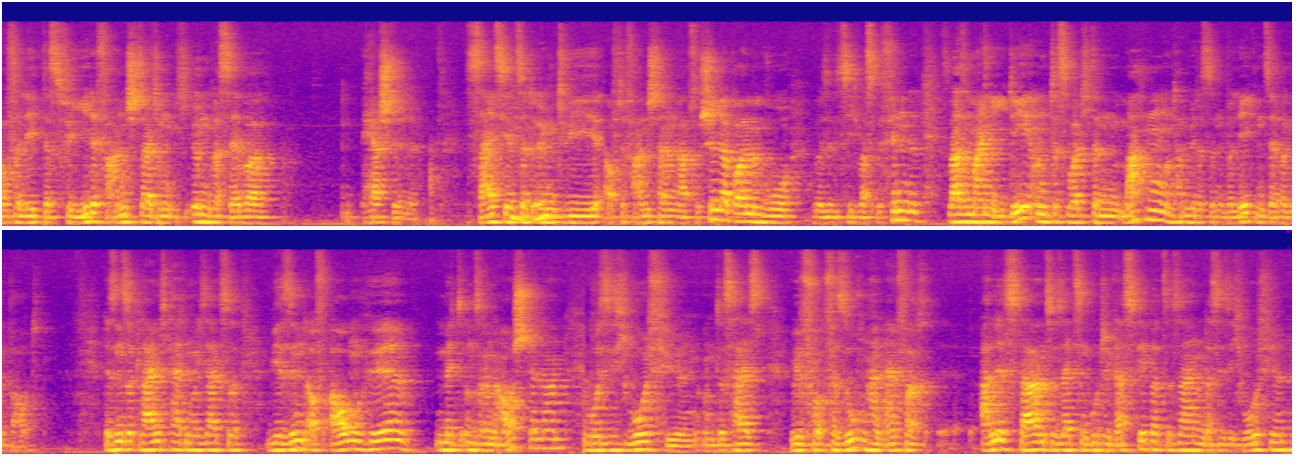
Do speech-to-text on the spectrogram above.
auferlegt, dass für jede Veranstaltung ich irgendwas selber herstelle. Sei es jetzt halt irgendwie auf der Veranstaltung gab es so Schilderbäume, wo sich was befindet. Das war so meine Idee und das wollte ich dann machen und habe mir das dann überlegt und selber gebaut. Das sind so Kleinigkeiten, wo ich sage, so, wir sind auf Augenhöhe mit unseren Ausstellern, wo sie sich wohlfühlen. Und das heißt, wir versuchen halt einfach alles daran zu setzen, gute Gastgeber zu sein und dass sie sich wohlfühlen.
